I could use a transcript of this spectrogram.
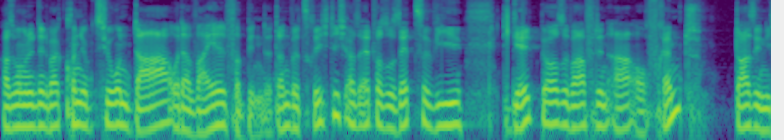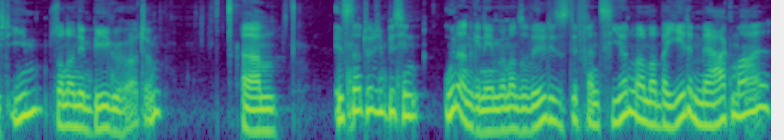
Also wenn man mit der Konjunktion da oder weil verbindet, dann wird es richtig. Also etwa so Sätze wie die Geldbörse war für den A auch fremd da sie nicht ihm, sondern dem B gehörte. Ähm, ist natürlich ein bisschen unangenehm, wenn man so will, dieses Differenzieren, weil man bei jedem Merkmal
